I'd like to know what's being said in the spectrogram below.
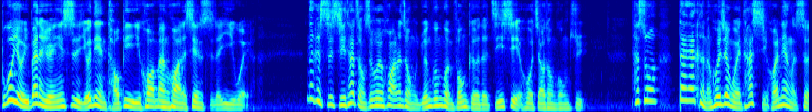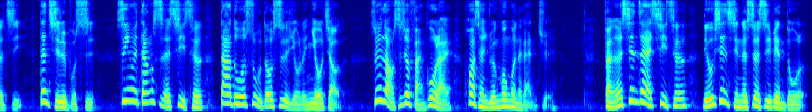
不过有一半的原因是有点逃避画漫画的现实的意味。那个时期，他总是会画那种圆滚滚风格的机械或交通工具。他说，大家可能会认为他喜欢那样的设计，但其实不是，是因为当时的汽车大多数都是有棱有角的。所以老师就反过来画成圆滚滚的感觉，反而现在的汽车流线型的设计变多了，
